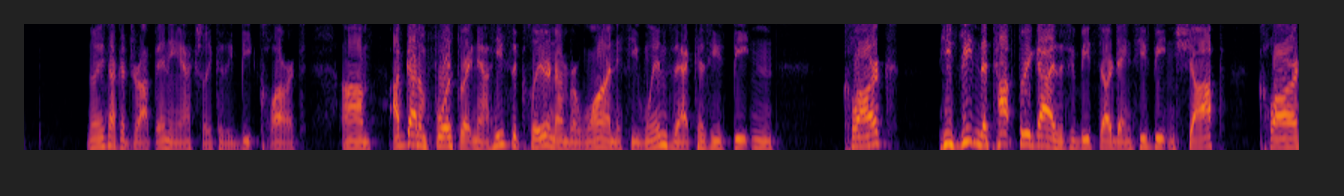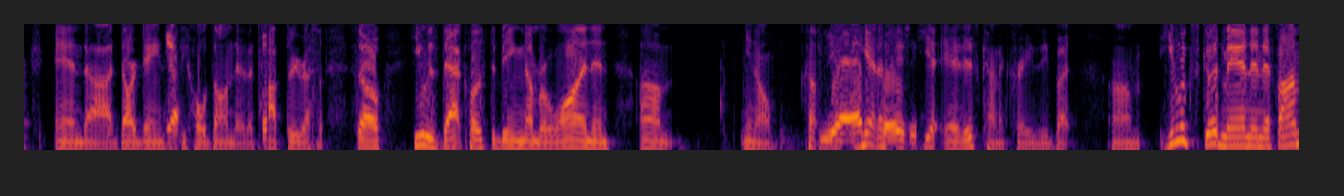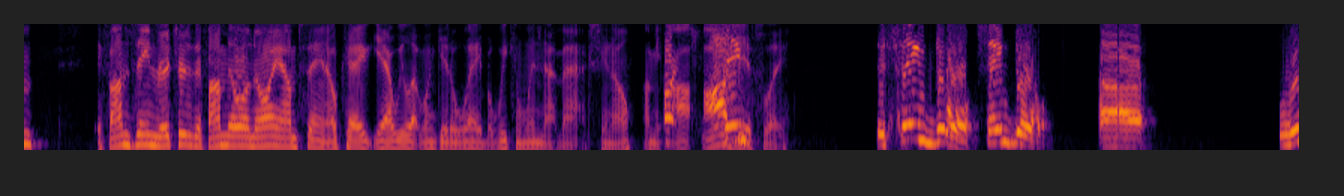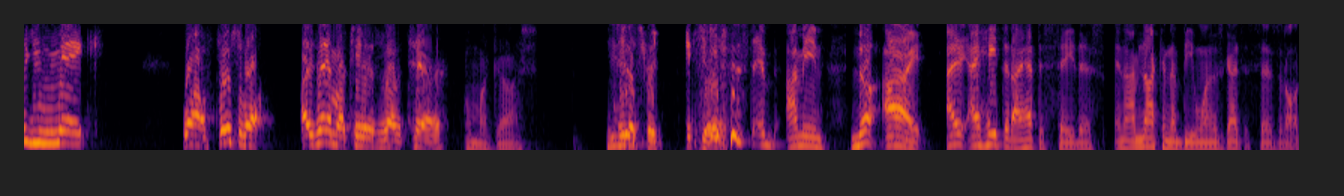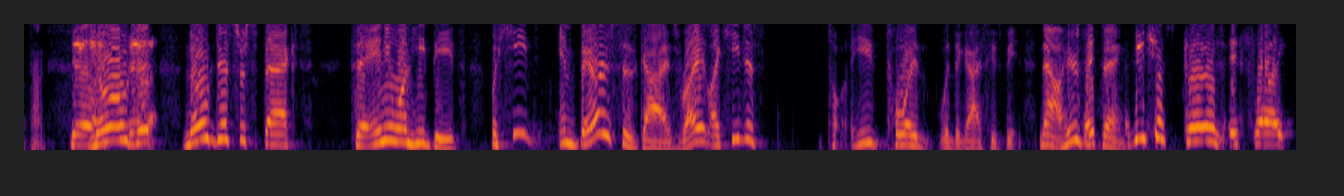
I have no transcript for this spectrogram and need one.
no, he's not gonna drop any actually because he beat Clark. Um, I've got him fourth right now. He's the clear number one if he wins that because he's beaten Clark. He's beaten the top three guys if he beats Dardanes. He's beaten Shop, Clark, and uh, Dardanes Yeah. if he holds on there, the top three wrestlers. So he was that close to being number one, and um, you know, come, Yeah, he a- he- it is kind of crazy, but um, he looks good, man. And if I'm if I'm Zane Richards, if I'm Illinois, I'm saying, okay, yeah, we let one get away, but we can win that match. You know, I mean, o- right, Zane- obviously, the same duel, same duel. Uh, will you make? Well, first of all, Isaiah Martinez is on a tear. oh my gosh, he's He looks just, he ridiculous. just, I mean, no, all right. I, I hate that I have to say this, and I'm not going to be one of those guys that says it all the time. Yeah, no, di- no disrespect to anyone he beats, but he embarrasses guys, right? Like he just to- he toyed with the guys he's beaten. Now, here's the It- thing. He just goes. It's like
